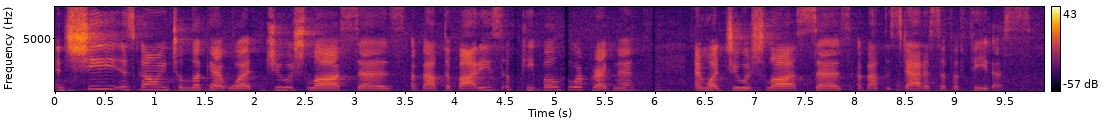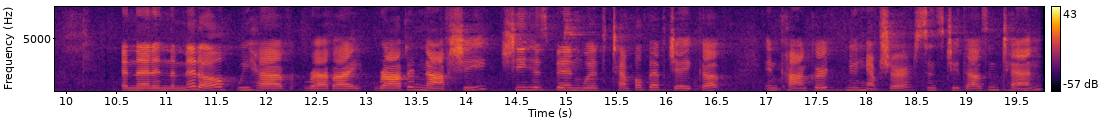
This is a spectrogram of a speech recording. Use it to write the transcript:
And she is going to look at what Jewish law says about the bodies of people who are pregnant and what Jewish law says about the status of a fetus. And then in the middle, we have Rabbi Robin Nafshi. She has been with Temple Beth Jacob in Concord, New Hampshire since 2010.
